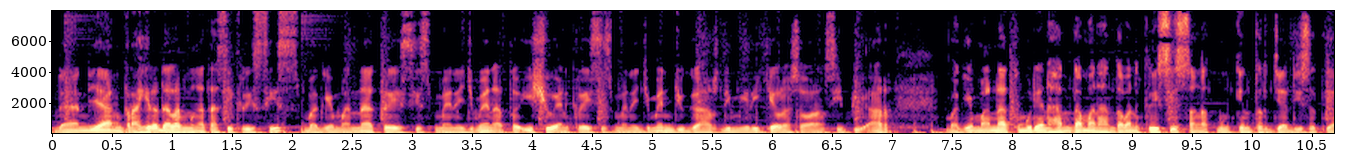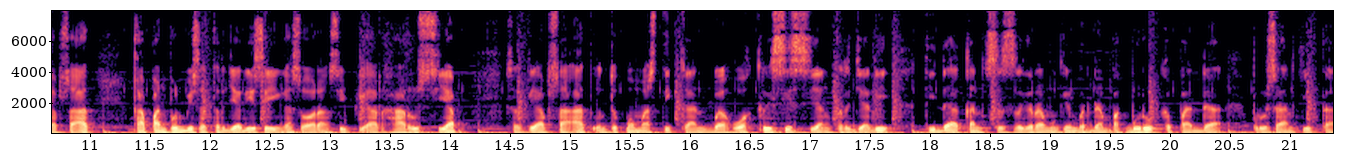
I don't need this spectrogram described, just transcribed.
Dan yang terakhir adalah mengatasi krisis, bagaimana krisis manajemen atau issue and crisis management juga harus dimiliki oleh seorang CPR. Bagaimana kemudian hantaman-hantaman krisis sangat mungkin terjadi setiap saat, kapan pun bisa terjadi sehingga seorang CPR harus siap setiap saat untuk memastikan bahwa krisis yang terjadi tidak akan sesegera mungkin berdampak buruk kepada perusahaan kita.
